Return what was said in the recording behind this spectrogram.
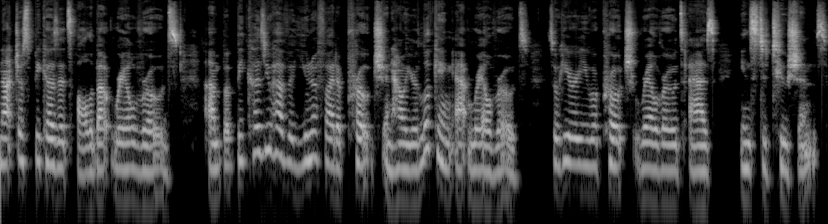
not just because it's all about railroads, um, but because you have a unified approach in how you're looking at railroads. So here you approach railroads as institutions.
